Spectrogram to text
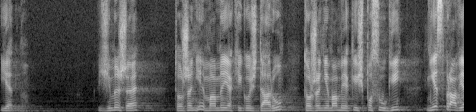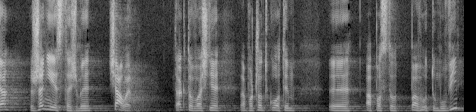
jedno. Widzimy, że to, że nie mamy jakiegoś daru, to, że nie mamy jakiejś posługi, nie sprawia, że nie jesteśmy ciałem. Tak, to właśnie na początku o tym y, apostoł Paweł tu mówi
